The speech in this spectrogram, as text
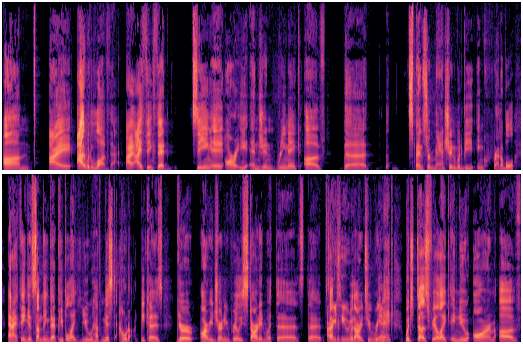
Um, I I would love that. I, I think that seeing a RE engine remake of the Spencer Mansion would be incredible. And I think it's something that people like you have missed out on because your RE journey really started with the, the second, RE2 with remake. RE2 remake, which does feel like a new arm of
